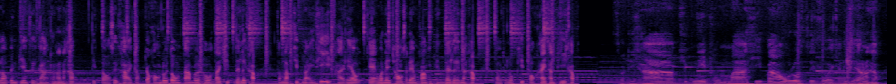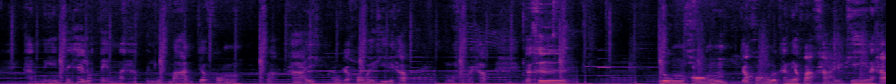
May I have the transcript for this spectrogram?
เราเป็นเพียงสื่อกลางเท่านั้นนะครับ ติดต่อซื้อขายกับเจ้าของโดยตรงตามเบอร์โทรใต้คลิปได้เลยครับสำหรับคลิปไหนที่ขายแล้วแจ้งไว้ในช่องแสดงความคิดเห็นได้เลยนะครับ เราจะลบคลิปออกให้ทันทีครับ สวัสดีครับ คลิปนี้ผมมาชี้เป้ารถสวยๆกันอีกแล้วนะครับ คันนี้ไม่ใช่รถเต็นท์นะครับ เป็นรถบ้านเจ้าของฝากขายของเจ้าของไอทีเลยครับงงไหมครับ ก็คือลุงของเจ้าของรถคันนี้ฝากขายอีกทีนะครับ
